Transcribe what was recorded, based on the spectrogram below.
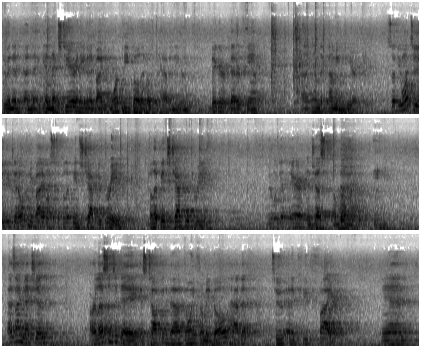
doing it uh, again next year and even inviting more people and hope to have an even bigger, better camp uh, in the coming year. So if you want to, you can open your Bibles to Philippians chapter 3. Philippians chapter 3. We will get there in just a moment. As I mentioned, our lesson today is talking about going from a dull habit to an acute fire. And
